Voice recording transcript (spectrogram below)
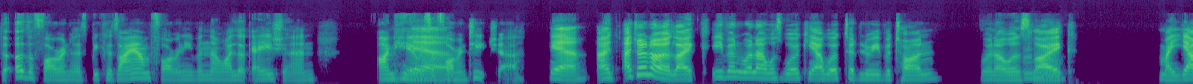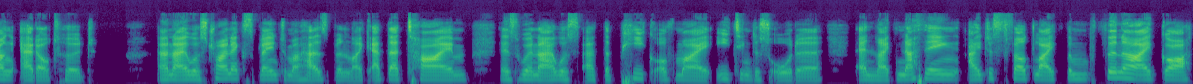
the other foreigners because I am foreign, even though I look Asian. I'm here as a foreign teacher. Yeah, I I don't know. Like even when I was working, I worked at Louis Vuitton when I was Mhm. like my young adulthood. And I was trying to explain to my husband, like at that time is when I was at the peak of my eating disorder. And like nothing, I just felt like the thinner I got,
